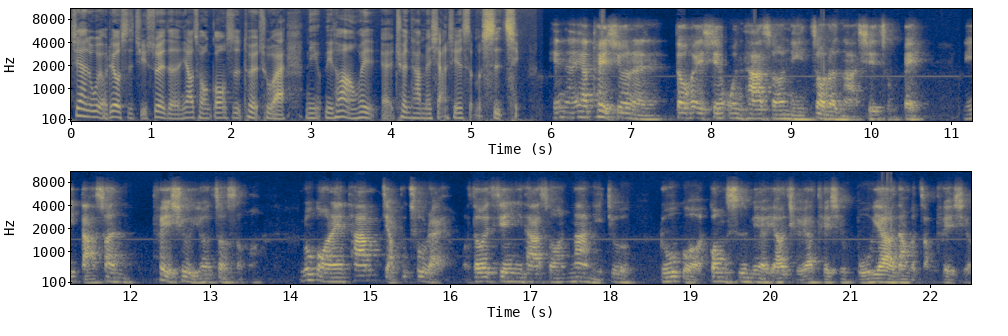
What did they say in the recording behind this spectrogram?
现在如果有六十几岁的人要从公司退出来，你你通常会呃劝他们想些什么事情？原来要退休的人，都会先问他说你做了哪些准备？你打算？退休以后做什么？如果呢，他讲不出来，我都会建议他说：“那你就如果公司没有要求要退休，不要那么早退休，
